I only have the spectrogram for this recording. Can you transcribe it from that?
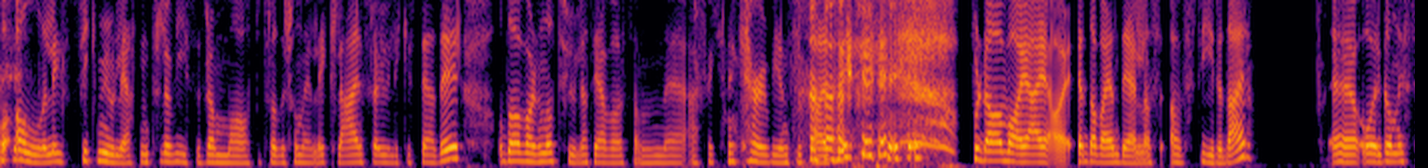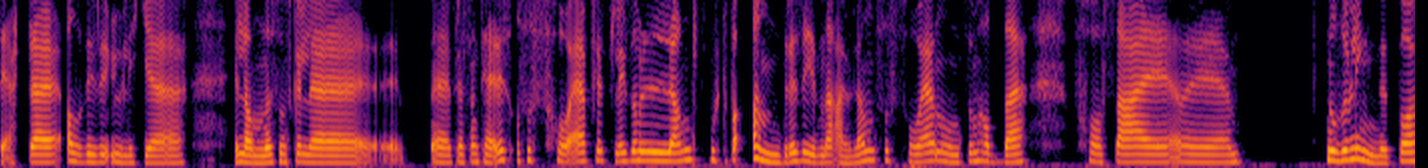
Og alle liksom fikk muligheten til å vise fram mat og tradisjonelle klær fra ulike steder. Og da var det naturlig at jeg var sammen med African and Caribbean Society. For da var jeg, da var jeg en del av, av styret der. eh, Og organiserte alle disse ulike landene som skulle eh, presenteres. Og så så jeg plutselig liksom langt borte på andre siden av aulaen, så så jeg noen som hadde på seg eh, noe som lignet på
